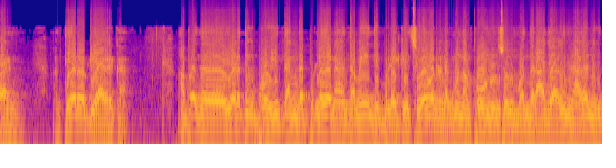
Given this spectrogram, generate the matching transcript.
பாருங்க. அவன் தேரோட்டியாக இருக்கான். அப்போ அந்த இடத்துக்கு போய் தன் இந்த பிள்ளைய நான் தமயந்தி பிள்ளைக்கு சுயவரம் நடக்கும்போது நான் போகணும்னு சொல்லும்போது இந்த ராஜாவுக்கு இந்த நலனுக்கு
